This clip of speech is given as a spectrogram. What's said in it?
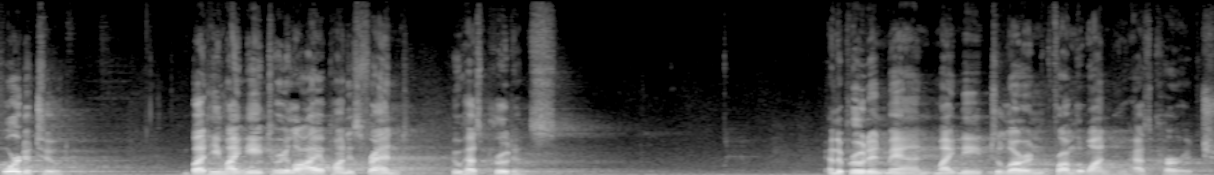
fortitude, but he might need to rely upon his friend who has prudence. And the prudent man might need to learn from the one who has courage.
